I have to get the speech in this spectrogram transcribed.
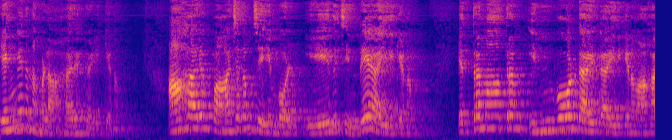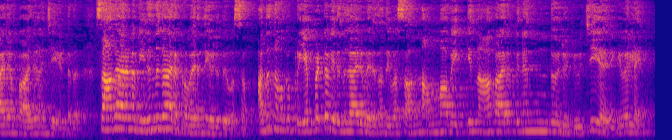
എങ്ങനെ നമ്മൾ ആഹാരം കഴിക്കണം? ആഹാരം പാചകം ചെയ്യുമ്പോൾ ഏത് ചിന്തയായിരിക്കണം? എത്രമാത്രം ഇൻവോൾവ് ആയിട്ടായിരിക്കണം ആഹാരം പാചകം ചെയ്യേണ്ടത്? സാധാരണ വിരുന്നുകാരൊക്കെ വരുന്ന ഒരു ദിവസം. അത് നമുക്ക് പ്രിയപ്പെട്ട വിരുന്നുകാർ വരുന്ന ദിവസം അന്ന് അമ്മ വെക്കുന്ന ആഹാരത്തിന് എന്തൊരു രുചിയായിരിക്കും അല്ലേ?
